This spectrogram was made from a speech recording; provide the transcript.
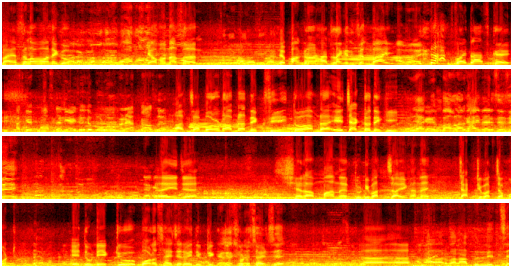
ভাই আসসালামু আলাইকুম। কেমন আছেন? পাকড়ার হাট লাগিয়ে দিচ্ছেন ভাই। কয়টা আজকে? আজকে পাঁচটা নিয়ে আসছে যে বড় ওখানে একটা আছে। আচ্ছা বড়টা আমরা দেখছি তো আমরা এই চারটা দেখি। পাগলার ঘাই মেরেছে এই যে সেরা মানের দুটি বাচ্চা এখানে চারটি বাচ্চা মোট। এই দুটি একটু বড় সাইজের ওই দুটি একটু ছোট সাইজের। বারবার আব্দুল নিচ্ছে।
